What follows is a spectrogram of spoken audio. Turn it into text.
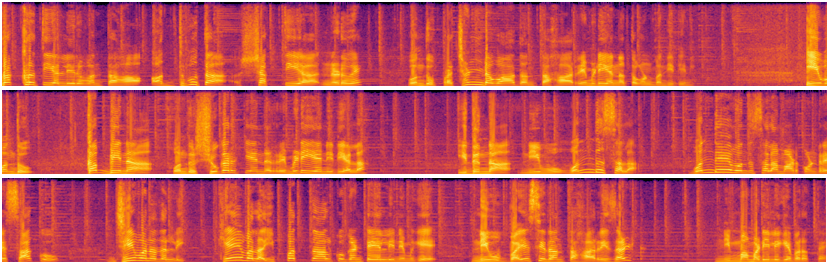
ಪ್ರಕೃತಿಯಲ್ಲಿರುವಂತಹ ಅದ್ಭುತ ಶಕ್ತಿಯ ನಡುವೆ ಒಂದು ಪ್ರಚಂಡವಾದಂತಹ ರೆಮಿಡಿಯನ್ನು ತಗೊಂಡು ಬಂದಿದ್ದೀನಿ. ಈ ಒಂದು ಕಬ್ಬಿನ ಒಂದು ಶುಗರ್ ಕೇನ್ ರೆಮಿಡಿ ಏನಿದೆಯಲ್ಲ, ಇದನ್ನು ನೀವು ಒಂದು ಸಲ, ಒಂದೇ ಒಂದು ಸಲ ಮಾಡಿಕೊಂಡ್ರೆ ಸಾಕು. ಜೀವನದಲ್ಲಿ ಕೇವಲ ಇಪ್ಪತ್ನಾಲ್ಕು ಗಂಟೆಯಲ್ಲಿ ನಿಮಗೆ ನೀವು ಬಯಸಿದಂತಹ ರಿಸಲ್ಟ್ ನಿಮ್ಮ ಮಡಿಲಿಗೆ ಬರುತ್ತೆ.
